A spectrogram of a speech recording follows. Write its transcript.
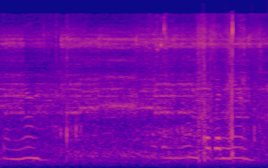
ganyan. Ganyan, pa ganyan.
